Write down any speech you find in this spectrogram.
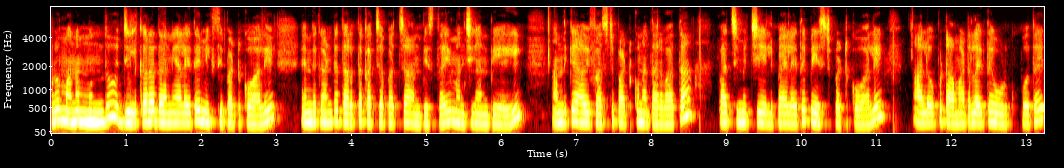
ఇప్పుడు మనం ముందు జీలకర్ర ధనియాలు అయితే మిక్సీ పట్టుకోవాలి. ఎందుకంటే తర్వాత కచ్చపచ్చ అనిపిస్తాయి మంచిగా అనిపించాయి అందుకే అవి ఫస్ట్ పట్టుకున్న తర్వాత పచ్చిమిర్చి ఎల్లిపాయలు అయితే పేస్ట్ పట్టుకోవాలి. ఆ లోపు టమాటాలు అయితే ఉడికిపోతాయి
